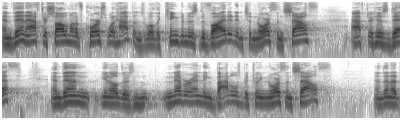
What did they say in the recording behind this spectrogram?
And then after Solomon, of course, what happens? Well, the kingdom is divided into north and south after his death. And then you know, there's never-ending battles between north and south. And then at,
